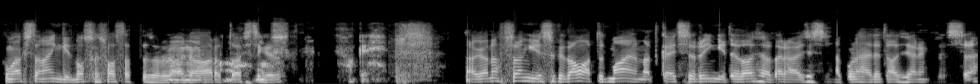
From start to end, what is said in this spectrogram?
Kui ma oleks seda mänginud, ma oskaks vastata sulle, aga arvatavasti küll. okei, aga noh, see ongi siuksed avatud maailmad, käid seal ringi, teed asjad ära ja siis nagu lähed edasi järgmisesse.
